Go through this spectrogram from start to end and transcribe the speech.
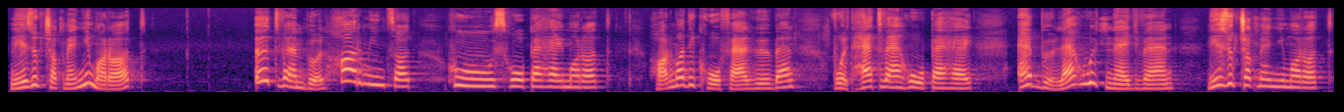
Nézzük csak, mennyi maradt. 50-ből 30-at, 20 hópehely maradt. Harmadik hófelhőben volt 70 hópehely, ebből lehult 40. Nézzük csak, mennyi maradt.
